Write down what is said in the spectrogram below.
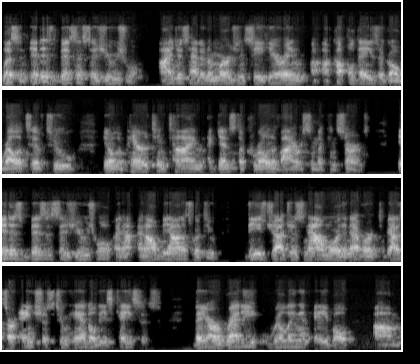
Listen, it is business as usual. I just had an emergency hearing a, a couple days ago relative to you know, the parenting time against the coronavirus and the concerns. It is business as usual. And, I, and I'll be honest with you, these judges now more than ever, to be honest, are anxious to handle these cases. They are ready, willing, and able. Um,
